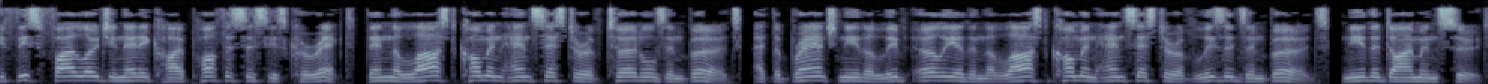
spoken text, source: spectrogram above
If this phylogenetic hypothesis is correct, then the last common ancestor of turtles and birds, at the branch near the lived earlier than the last common ancestor of lizards and birds, near the diamond suit.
